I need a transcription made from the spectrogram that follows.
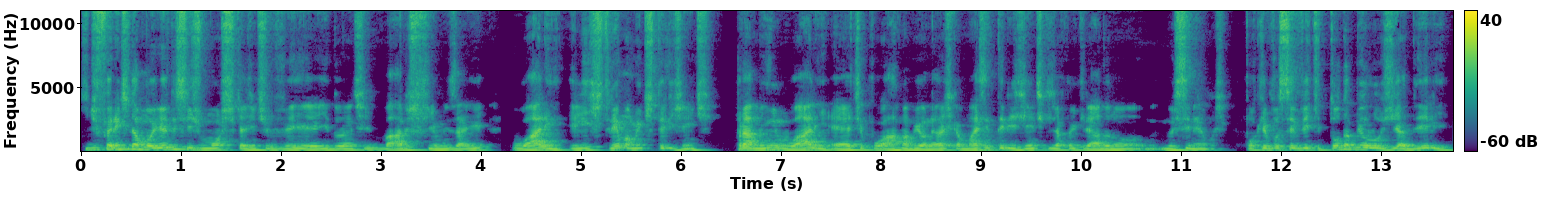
Que diferente da maioria desses monstros que a gente vê aí durante vários filmes aí, o Alien, ele é extremamente inteligente. Para mim, o Alien é tipo a arma biológica mais inteligente que já foi criada no, nos cinemas porque você vê que toda a biologia dele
